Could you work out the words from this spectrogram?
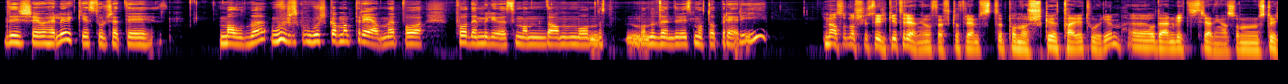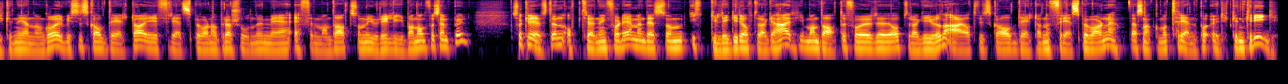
Det skjer jo heller ikke stort sett i Malmö. Hvor, hvor skal man trene på, på, det miljøet som man da må, må nødvendigvis måtte operere i? Men altså, Norske styrker trener jo først og fremst på norsk territorium. Eh, og Det er den viktigste treninga som styrkene gjennomgår. Hvis de skal delta i fredsbevarende operasjoner med FN-mandat, som vi gjorde i Libanon f.eks., så kreves det en opptrening for det. Men det som ikke ligger i oppdraget her, i mandatet for eh, oppdraget i Jordan, er jo at vi skal delta noe fredsbevarende. Det er snakk om å trene på ørkenkrig.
